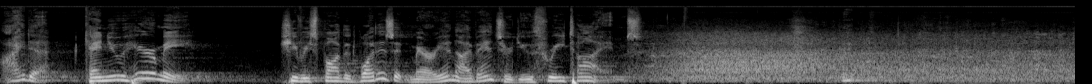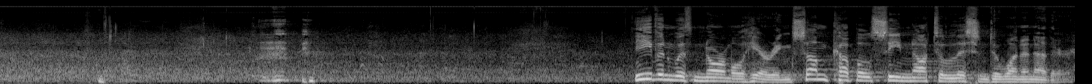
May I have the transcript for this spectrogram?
Ida, can you hear me? She responded, What is it, Marion? I've answered you three times. Even with normal hearing, some couples seem not to listen to one another.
